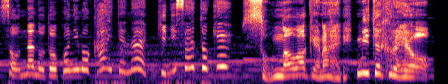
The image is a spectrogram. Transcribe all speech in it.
そんなのどこにも書いてない。気にせんとけ。そんなわけない。見てくれよ。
